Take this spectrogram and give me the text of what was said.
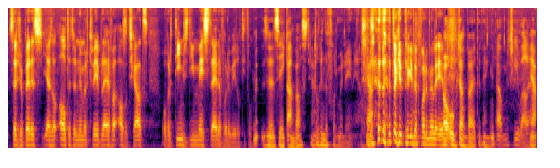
Sergio Perez, jij zal altijd een nummer 2 blijven als het gaat over teams die meestrijden voor de wereldtitel. Zeker en vast, ja. Toch in de Formule 1, ja. toch, in, toch in de Formule 1. Oh, ook daarbuiten, denk ik. Ja, misschien wel, ja. Ja.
